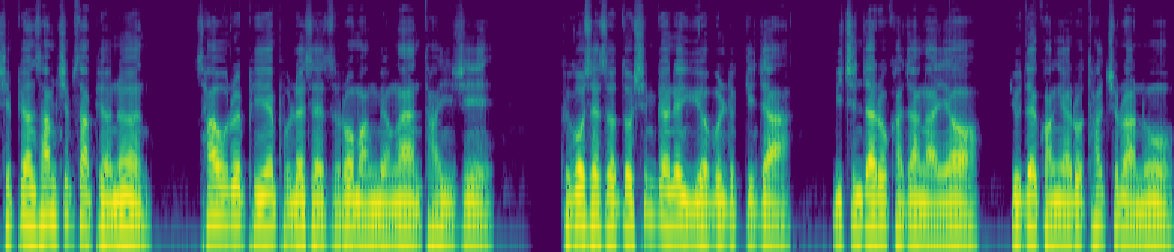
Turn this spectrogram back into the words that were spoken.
시편 34편은 사울을 피해 블레셋으로 망명한 다윗이 그곳에서도 신변의 위협을 느끼자 미친 자로 가장하여 유대 광야로 탈출한 후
